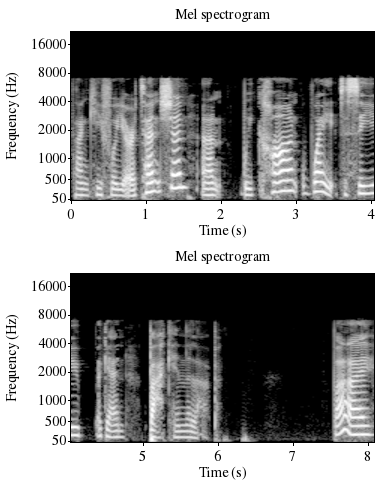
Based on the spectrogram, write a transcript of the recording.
Thank you for your attention and we can't wait to see you again back in the lab. Bye.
